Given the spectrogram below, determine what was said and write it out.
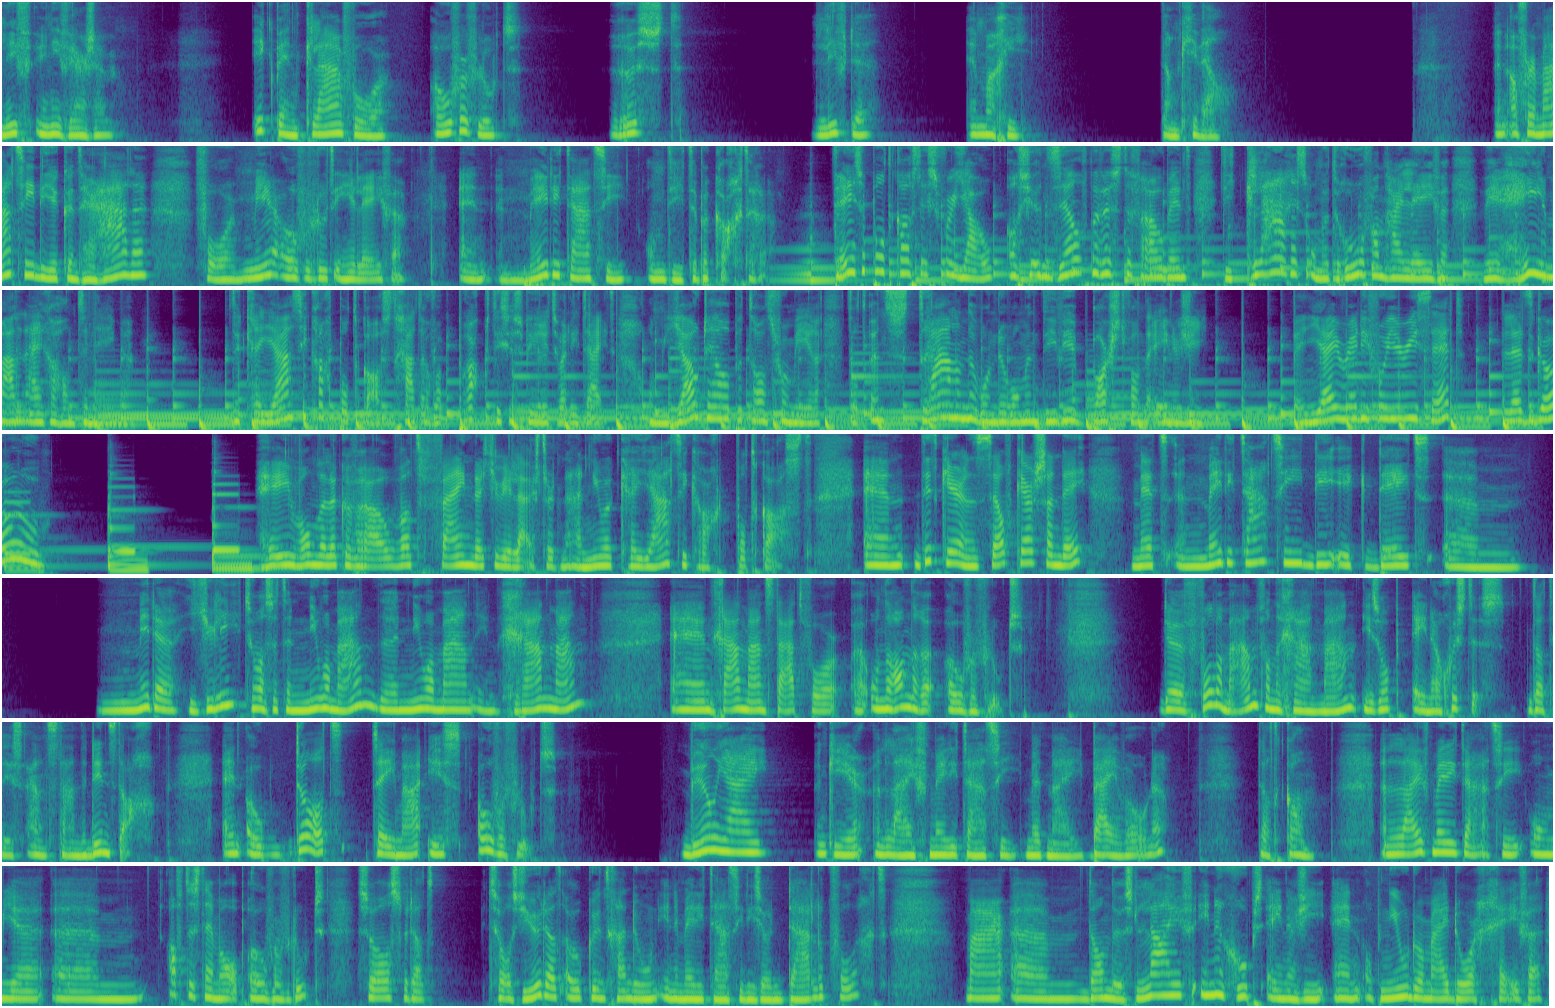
Lief universum, ik ben klaar voor overvloed, rust, liefde en magie. Dank je wel. Een affirmatie die je kunt herhalen voor meer overvloed in je leven en een meditatie om die te bekrachtigen. Deze podcast is voor jou als je een zelfbewuste vrouw bent die klaar is om het roer van haar leven weer helemaal in eigen hand te nemen. De Creatiekracht Podcast gaat over praktische spiritualiteit om jou te helpen transformeren tot een stralende Wonder Woman die weer barst van de energie. Ben jij ready for your reset? Let's go! Hey wonderlijke vrouw, wat fijn dat je weer luistert naar een nieuwe Creatiekracht podcast. En dit keer een Selfcare Sunday met een meditatie die ik deed ehm, midden juli. Toen was het een nieuwe maan, de nieuwe maan in graanmaan. En graanmaan staat voor uh, onder andere overvloed. De volle maan van de graanmaan is op 1 augustus. Dat is aanstaande dinsdag. En ook dat thema is overvloed. Wil jij een keer een live meditatie met mij bijwonen? Dat kan. Een live meditatie om je um, af te stemmen op overvloed, zoals we dat, zoals je dat ook kunt gaan doen in de meditatie die zo dadelijk volgt. Maar um, dan dus live in een groepsenergie en opnieuw door mij doorgegeven.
